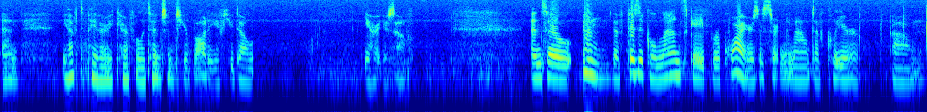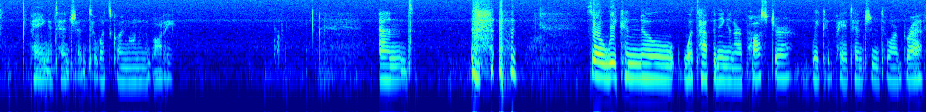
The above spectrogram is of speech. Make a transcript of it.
and you have to pay very careful attention to your body. If you don't, you hurt yourself. And so the physical landscape requires a certain amount of clear um, paying attention to what's going on in the body. And so we can know what's happening in our posture, we can pay attention to our breath,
